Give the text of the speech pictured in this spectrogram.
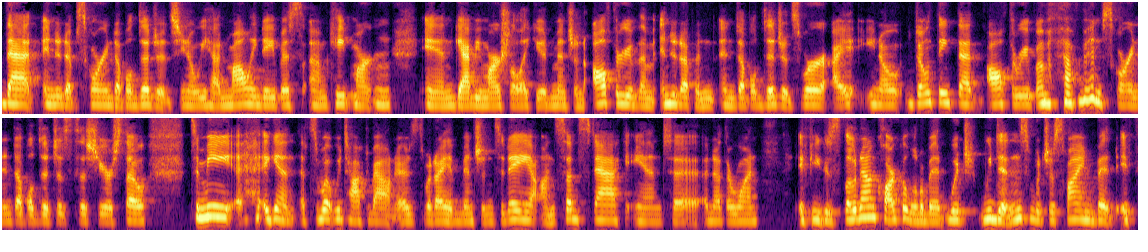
that ended up scoring double digits. You know, we had Molly Davis, um, Kate Martin, and Gabby Marshall, like you had mentioned. All three of them ended up in, in double digits, where I, you know, don't think that all three of them have been scoring in double digits this year. So to me, again, that's what we talked about, is what I had mentioned today on Substack and to another one. If you could slow down Clark a little bit, which we didn't, which is fine, but if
